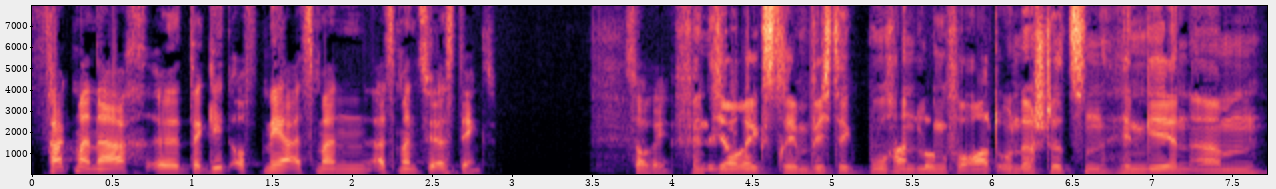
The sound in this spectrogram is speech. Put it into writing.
fragt mal nach, äh, da geht oft mehr, als man, als man zuerst denkt. Sorry. Finde ich auch extrem wichtig. Buchhandlungen vor Ort unterstützen, hingehen, ähm,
